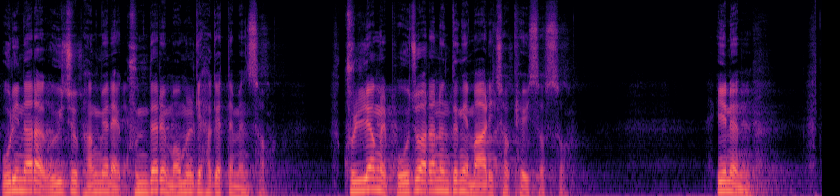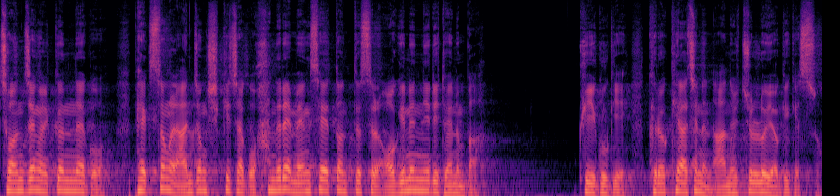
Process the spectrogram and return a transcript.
우리나라 의주 방면에 군대를 머물게 하겠다면서 군량을 보조하라는 등의 말이 적혀 있었소. 이는 전쟁을 끝내고 백성을 안정시키자고 하늘에 맹세했던 뜻을 어기는 일이 되는 바 귀국이 그렇게 하지는 않을 줄로 여기겠소.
